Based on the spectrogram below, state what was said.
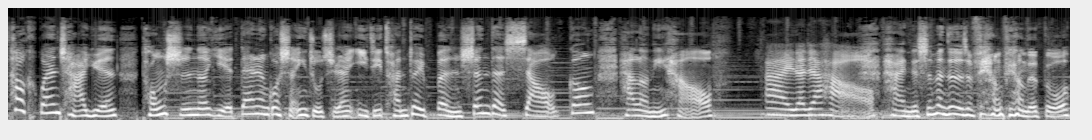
Talk 观察员，同时呢也担任过审议主持人以及团队本身的小工。Hello，你好。嗨，大家好！嗨，你的身份真的是非常非常的多。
